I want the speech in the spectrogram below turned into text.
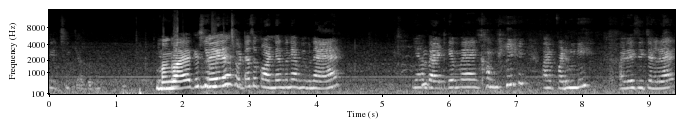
क्या करूँ मंगवाया ये किसने? मेरा छोटा सा कॉर्नर मैंने अभी बनाया है। यहाँ बैठ के मैं खाऊँगी और पढ़ूँगी और ऐसे चल रहा है।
